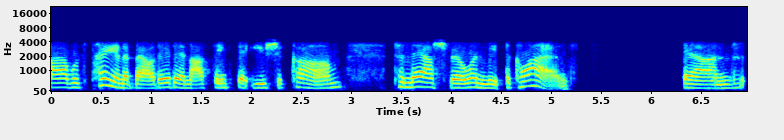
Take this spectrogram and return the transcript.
I was praying about it, and I think that you should come to Nashville and meet the Kleins. And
